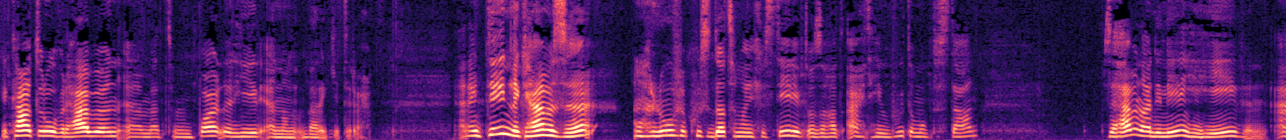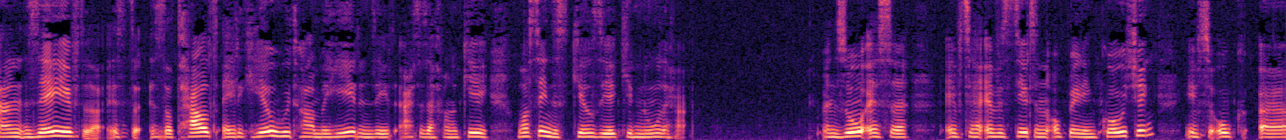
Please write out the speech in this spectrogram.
ik ga het erover hebben uh, met mijn partner hier en dan bel ik je terug. En uiteindelijk hebben ze, ongelooflijk hoe ze dat gemanifesteerd heeft, want ze had echt geen voet om op te staan. Ze hebben haar die lening gegeven. En zij heeft, is, is dat geld eigenlijk heel goed gaan beheren. Ze heeft echt gezegd van, oké, wat zijn de skills die ik hier nodig heb? En zo is ze heeft ze geïnvesteerd in een opleiding coaching. Heeft ze ook, uh,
